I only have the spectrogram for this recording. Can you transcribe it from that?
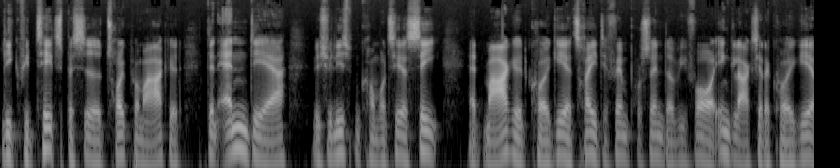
likviditetsbaseret tryk på markedet. Den anden, det er, hvis vi ligesom kommer til at se, at markedet korrigerer 3-5%, og vi får enkelte aktier, der korrigerer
